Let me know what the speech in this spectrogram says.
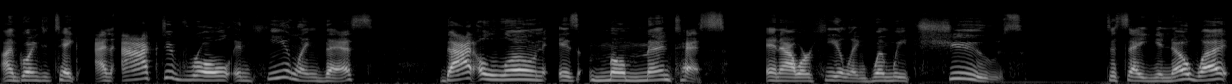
I'm going to take an active role in healing this. That alone is momentous in our healing when we choose to say, you know what?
